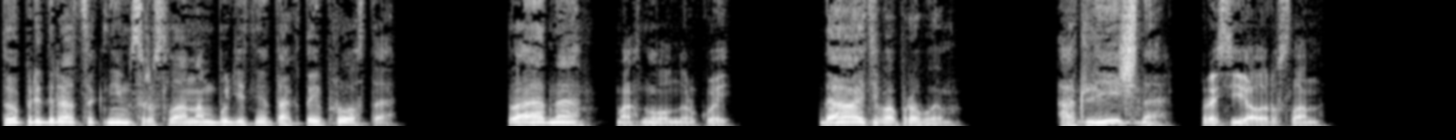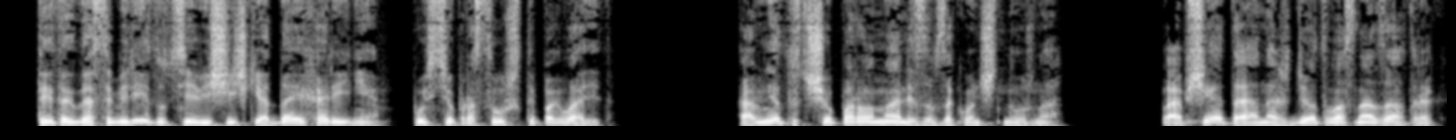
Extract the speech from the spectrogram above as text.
то придраться к ним с Русланом будет не так-то и просто. «Ладно», — махнул он рукой, — «давайте попробуем». «Отлично», — просиял Руслан. «Ты тогда собери тут все вещички, отдай их Арине, пусть все просушит и погладит. А мне тут еще пару анализов закончить нужно. Вообще-то она ждет вас на завтрак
